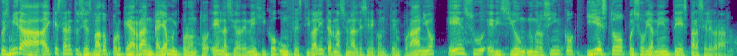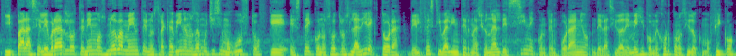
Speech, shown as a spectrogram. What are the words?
Pues mira, hay que estar entusiasmado porque arranca ya muy pronto en la Ciudad de México un Festival Internacional de Cine Contemporáneo en su edición número 5 y esto pues obviamente es para celebrarlo. Y para celebrarlo tenemos nuevamente en nuestra cabina, nos da muchísimo gusto que esté con nosotros la directora del Festival Internacional de Cine Contemporáneo de la Ciudad de México, mejor conocido como FICO,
